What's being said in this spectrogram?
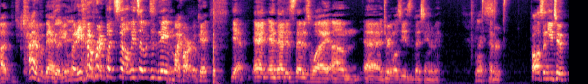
uh, kind of a bad Good name, name. but yeah, right, but still, it's a, it's a name in my heart. Okay, yeah, and and that is that is why um, uh, Dragon Ball Z is the best anime Nice. ever. Follow us on YouTube.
